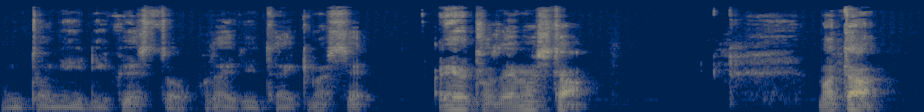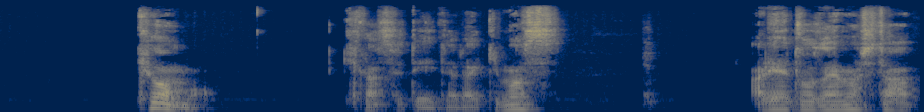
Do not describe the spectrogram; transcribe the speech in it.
本当にリクエストを答えていただきまして、ありがとうございました。また、今日も聞かせていただきます。ありがとうございました。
